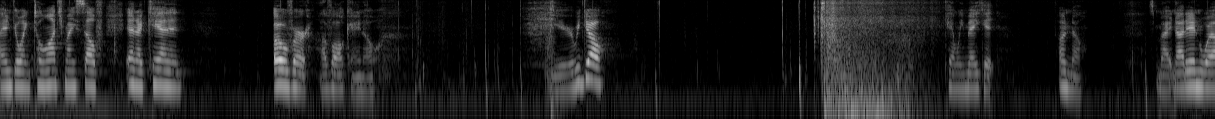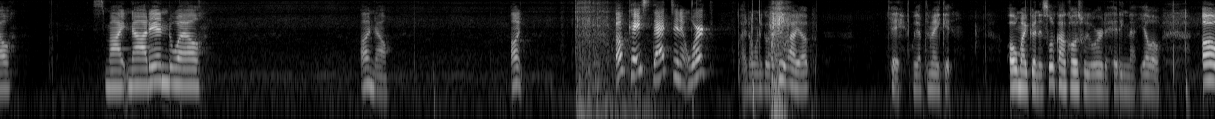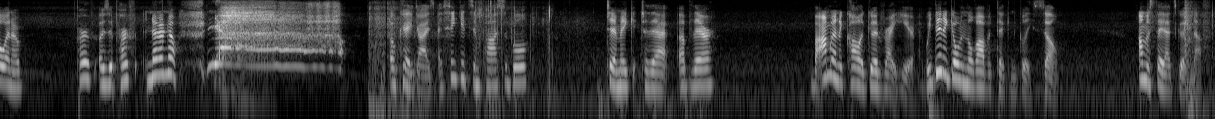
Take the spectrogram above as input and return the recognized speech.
I am going to launch myself in a cannon over a volcano. Here we go. Can we make it? Oh no. This might not end well. This might not end well. Oh no. Oh. Okay, so that didn't work. I don't want to go too high up. Okay, we have to make it. Oh my goodness, look how close we were to hitting that yellow. Oh, and a perf. Is it perfect? No, no, no. No! Okay, guys, I think it's impossible to make it to that up there. But I'm going to call it good right here. We didn't go in the lava technically, so I'm going to say that's good enough.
